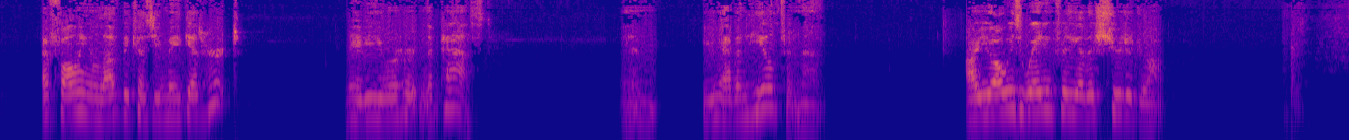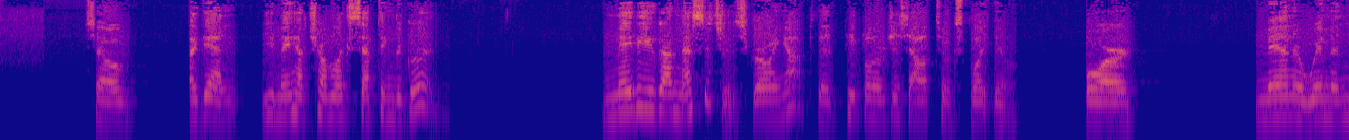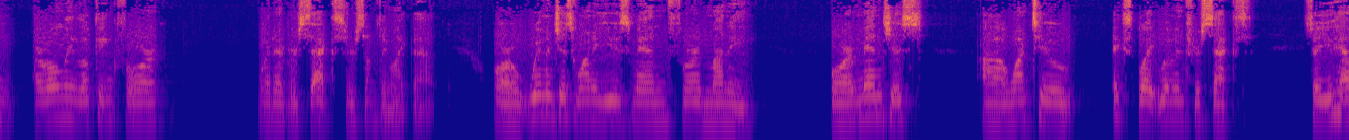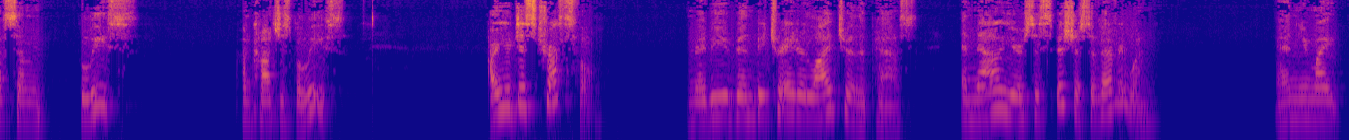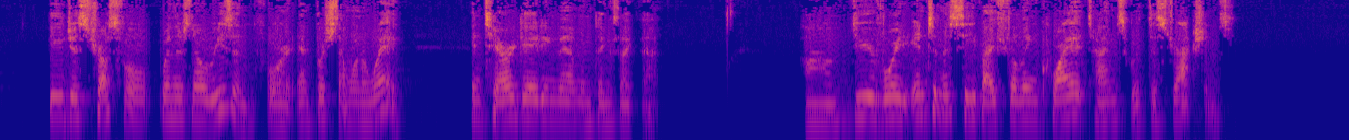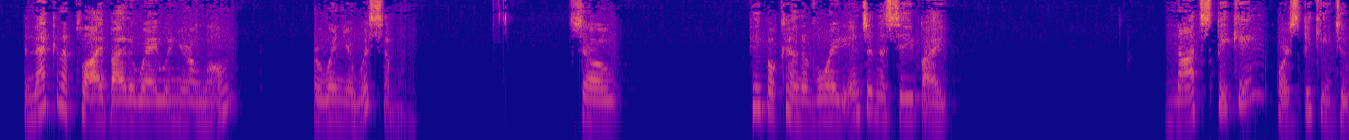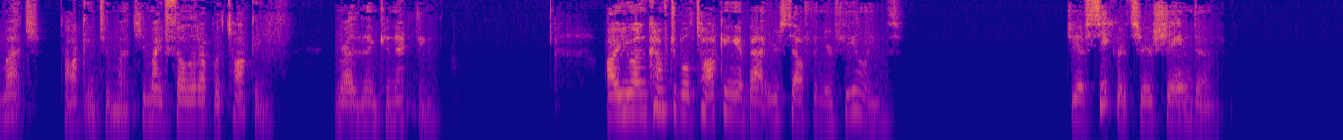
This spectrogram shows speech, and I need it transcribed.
of falling in love because you may get hurt? Maybe you were hurt in the past and you haven't healed from that. Are you always waiting for the other shoe to drop? So, again, you may have trouble accepting the good. Maybe you got messages growing up that people are just out to exploit you, or men or women are only looking for whatever, sex or something like that. Or women just want to use men for money. Or men just uh, want to exploit women for sex. So you have some beliefs, unconscious beliefs. Are you distrustful? Maybe you've been betrayed or lied to in the past, and now you're suspicious of everyone. And you might be distrustful when there's no reason for it and push someone away, interrogating them and things like that? Um, do you avoid intimacy by filling quiet times with distractions? And that can apply, by the way, when you're alone or when you're with someone. So people can avoid intimacy by not speaking or speaking too much, talking too much. You might fill it up with talking rather than connecting. Are you uncomfortable talking about yourself and your feelings? Do you have secrets you're ashamed of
